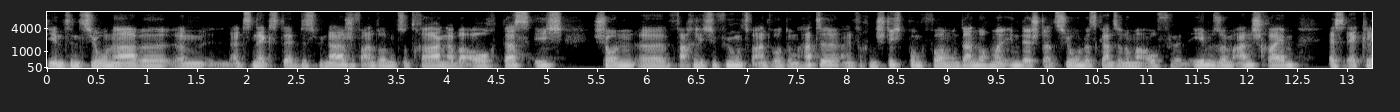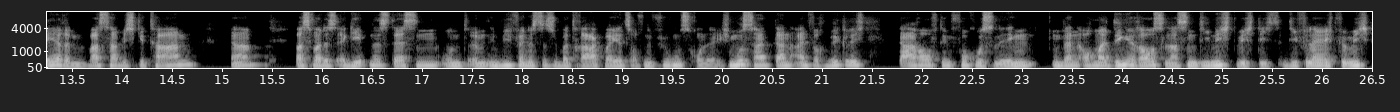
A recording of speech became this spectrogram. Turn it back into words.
die Intention habe, ähm, als Next Step disziplinarische Verantwortung zu tragen, aber auch, dass ich schon äh, fachliche Führungsverantwortung hatte, einfach in Stichpunktform und dann nochmal in der Station das Ganze nochmal aufführen. Ebenso im Anschreiben es erklären, was habe ich getan, ja, was war das Ergebnis dessen und ähm, inwiefern ist das übertragbar jetzt auf eine Führungsrolle. Ich muss halt dann einfach wirklich darauf den Fokus legen und dann auch mal Dinge rauslassen, die nicht wichtig sind, die vielleicht für mich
